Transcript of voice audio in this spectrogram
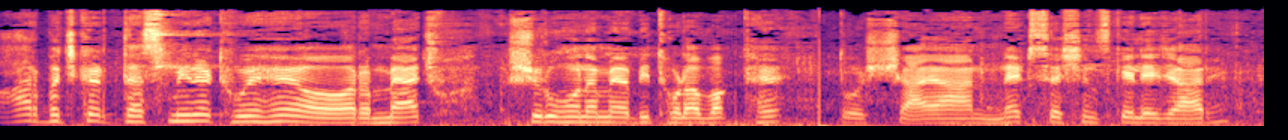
आठ बजकर दस मिनट हुए हैं और मैच शुरू होने में अभी थोड़ा वक्त है तो शायान नेट सेशंस के लिए जा रहे हैं।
